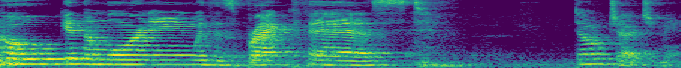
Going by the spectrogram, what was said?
Coke in the morning with his breakfast. Don't judge me.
